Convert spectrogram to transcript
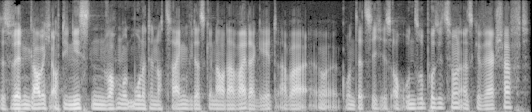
das werden, glaube ich, auch die nächsten Wochen und Monate noch zeigen, wie das genau da weitergeht. Aber äh, grundsätzlich ist auch unsere Position als Gewerkschaft,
